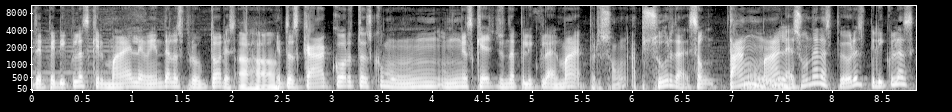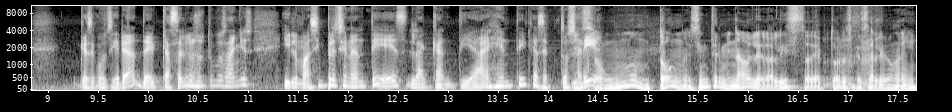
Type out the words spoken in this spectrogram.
de películas que el MAE le vende a los productores. Ajá. Entonces cada corto es como un, un sketch de una película del MAE, pero son absurdas, son tan Muy malas. Es una de las peores películas que se considera de que ha salido en los últimos años y lo más impresionante es la cantidad de gente que aceptó Y salir. son un montón, es interminable la lista de actores que salieron ahí.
